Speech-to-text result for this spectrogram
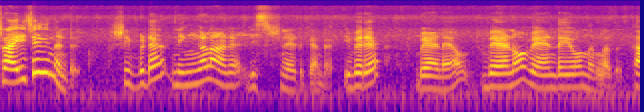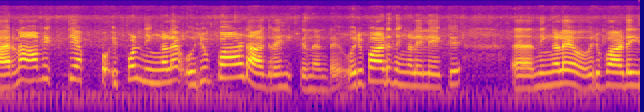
ട്രൈ ചെയ്യുന്നുണ്ട്. പക്ഷെ ഇവിടെ നിങ്ങളാണ് ഡിസിഷൻ എടുക്കേണ്ടത്. ഇവരെ വേണോ വേണോ വേണ്ടയോ എന്നുള്ളത്. കാരണം ആ വ്യക്തി അപ്പോൾ ഇപ്പോൾ നിങ്ങളെ ഒരുപാട് ആഗ്രഹിക്കുന്നുണ്ട്. ഒരുപാട് നിങ്ങളിലേക്ക് നിങ്ങളെ ഒരുപാട് ഈ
